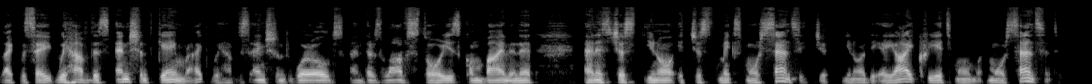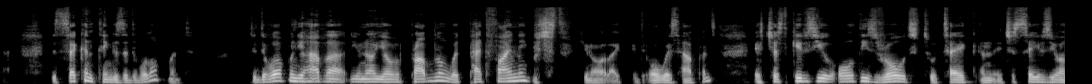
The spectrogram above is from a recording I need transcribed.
like we say, we have this ancient game, right? We have this ancient world and there's a lot of stories combined in it. And it's just, you know, it just makes more sense. It just, you know, the AI creates more, more sense into that. The second thing is the development The development, you have a, you know, you have a problem with pathfinding, which, you know, like it always happens. It just gives you all these roads to take and it just saves you a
